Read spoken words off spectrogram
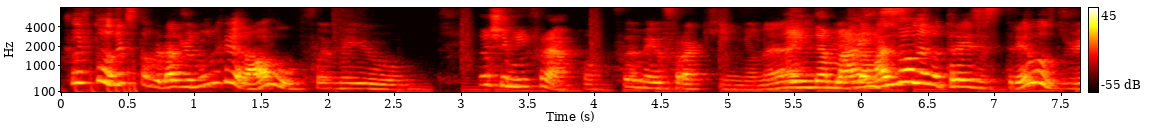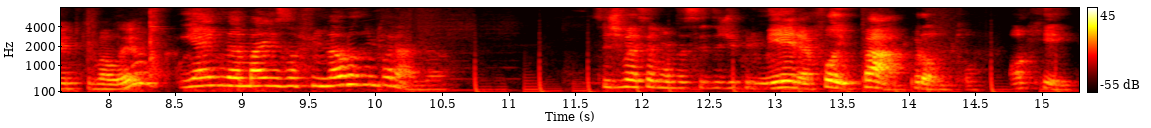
O show de talentos, na verdade, no geral, foi meio Eu achei bem fraco. foi meio fraquinho, né? Ainda E mais- Ainda mais valendo três estrelas do jeito que valeu. E ainda mais no final da temporada. Se tivesse acontecido de primeira, foi pá, pronto. Ok.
